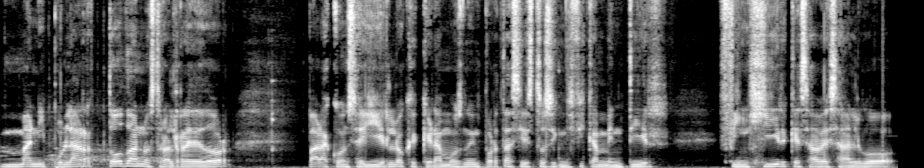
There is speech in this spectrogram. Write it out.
manipular todo a nuestro alrededor para conseguir lo que queramos, no importa si esto significa mentir, fingir que sabes algo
